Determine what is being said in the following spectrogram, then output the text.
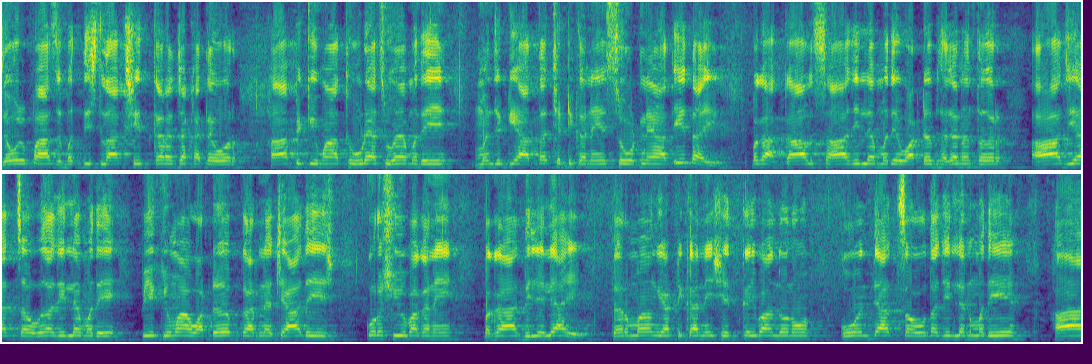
जवळपास बत्तीस लाख शेतकऱ्यांच्या खात्यावर हा पीक विमा थोड्याच वेळामध्ये म्हणजे की आताच्या ठिकाणी सोडण्यात येत आहे. बघा काल सहा जिल्ह्यामध्ये वाटप झाल्यानंतर आज या चौदा जिल्ह्यामध्ये पीक विमा वाटप करण्याचे आदेश कृषी विभागाने बघा दिलेले आहे. तर मग या ठिकाणी शेतकरी बांधवांनो कोणत्या चौदा जिल्ह्यांमध्ये हा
